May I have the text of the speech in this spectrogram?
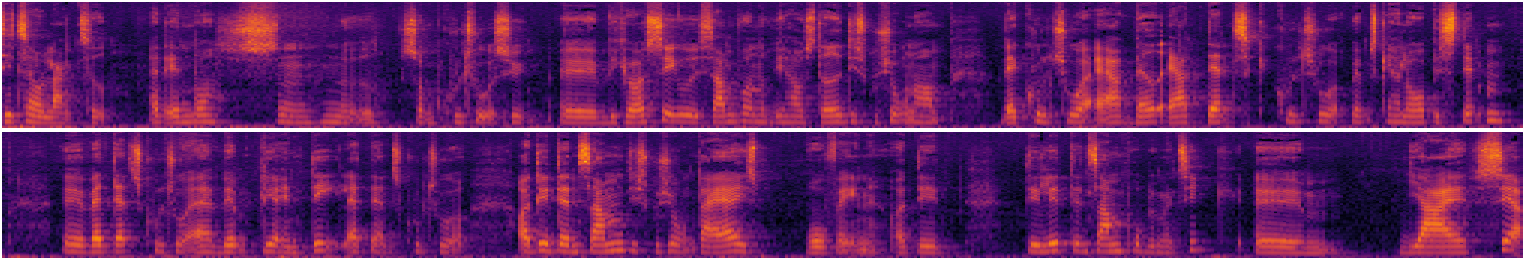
Det tager jo lang tid at ændre sådan noget som kultursyn. Øh, vi kan også se ud i samfundet, vi har jo stadig diskussioner om, hvad kultur er, hvad er dansk kultur, hvem skal have lov at bestemme, øh, hvad dansk kultur er, hvem bliver en del af dansk kultur. Og det er den samme diskussion, der er i sprogfagene, og det, det er lidt den samme problematik, øh, jeg ser,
